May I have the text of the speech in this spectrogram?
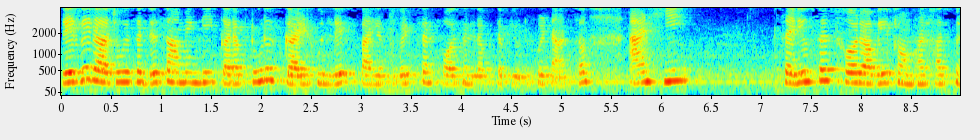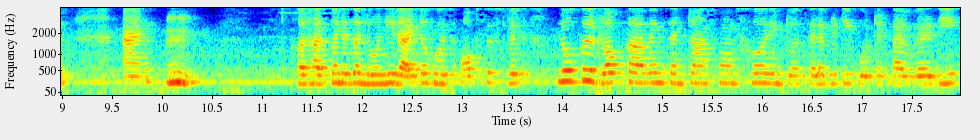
Railway Raju is a disarmingly corrupt tourist guide who lives by his wits and falls in love with a beautiful dancer. And he seduces her away from her husband. And Her husband is a lonely writer who is obsessed with local rock carvings and transforms her into a celebrity quoted by wealthy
